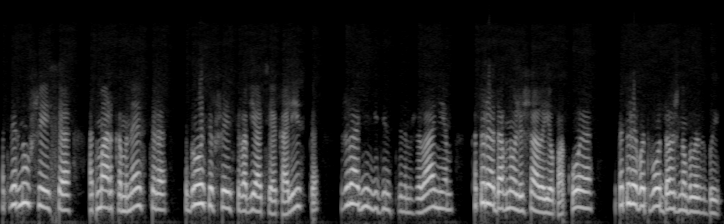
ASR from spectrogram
отвернувшаяся от Марка Мнестера и бросившаяся в объятия Калиста, жила одним единственным желанием, которое давно лишало ее покоя и которое вот-вот должно было сбыться.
